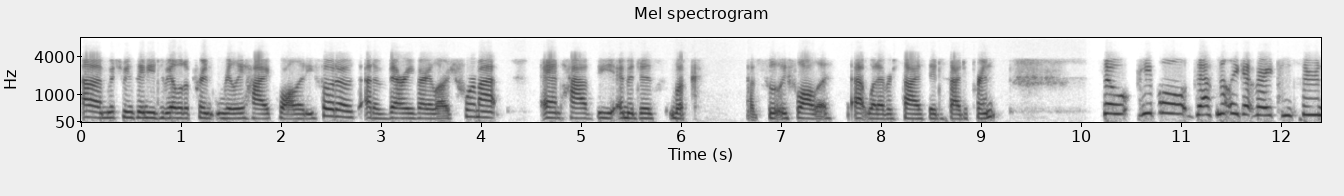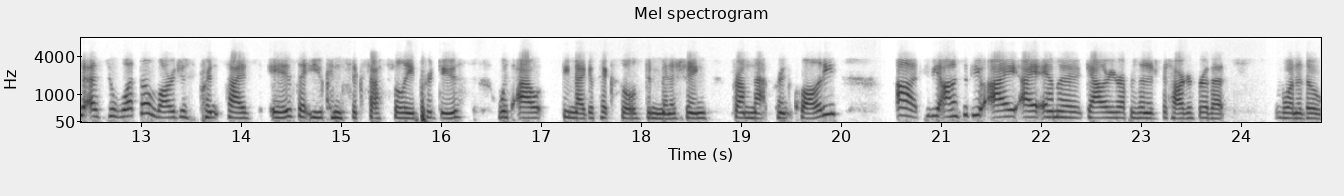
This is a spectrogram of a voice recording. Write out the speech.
um, which means they need to be able to print really high quality photos at a very, very large format and have the images look absolutely flawless at whatever size they decide to print. So people definitely get very concerned as to what the largest print size is that you can successfully produce without the megapixels diminishing from that print quality. Uh, to be honest with you, I, I am a gallery represented photographer. That's one of the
